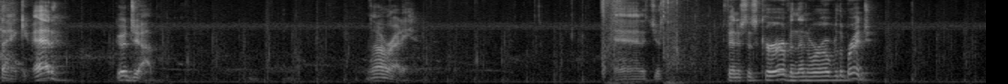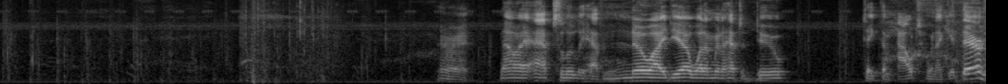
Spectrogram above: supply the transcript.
Thank you, Ed. Good job. Alrighty. And it's just finish this curve and then we're over the bridge. Alright. Now I absolutely have no idea what I'm going to have to do take them out when I get there.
